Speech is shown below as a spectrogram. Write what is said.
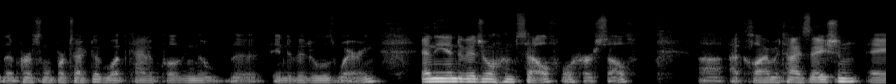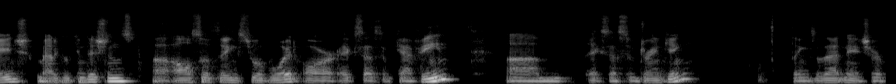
the personal protective, what kind of clothing the, the individual is wearing, and the individual himself or herself, uh, acclimatization, age, medical conditions. Uh, also, things to avoid are excessive caffeine, um, excessive drinking, things of that nature.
